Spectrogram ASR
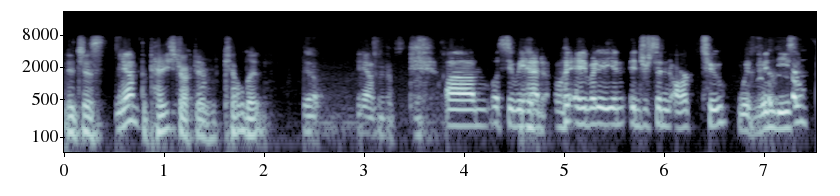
it just Yeah. the pay structure killed it Yep. Yeah. Um, let's see. We had anybody in, interested in Ark Two with Vin Diesel?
